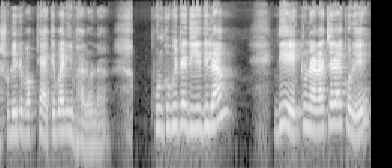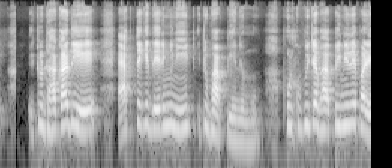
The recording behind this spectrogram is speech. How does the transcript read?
শরীরের পক্ষে একেবারেই ভালো না। ফুলকপিটা দিয়ে দিলাম। দিয়ে একটু নাড়াচাড়া করে একটু ঢাকা দিয়ে এক থেকে দেড় মিনিট একটু ভাপিয়ে নেব। ফুলকপিটা ভাপিয়ে নিলে পারে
